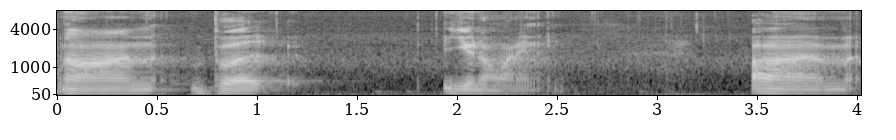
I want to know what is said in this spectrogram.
um, but you know what I mean. Um,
